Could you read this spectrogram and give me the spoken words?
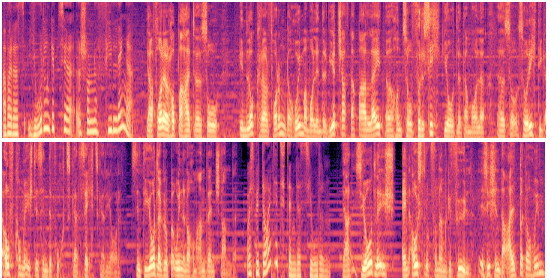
Aber das Jodeln gibt es ja schon viel länger. Ja, vorher hat man halt äh, so in lockerer Form, da holen wir mal in der Wirtschaft ein paar Leute, äh, haben so für sich gejodelt einmal. Äh, so, so richtig aufgekommen ist das in den 50er, 60er Jahren. Sind die Jodlergruppe eine nach dem anderen entstanden. Was bedeutet denn das Jodeln? Ja, das Jodeln ist ein Ausdruck von einem Gefühl. Es ist in der Alpen daheim,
